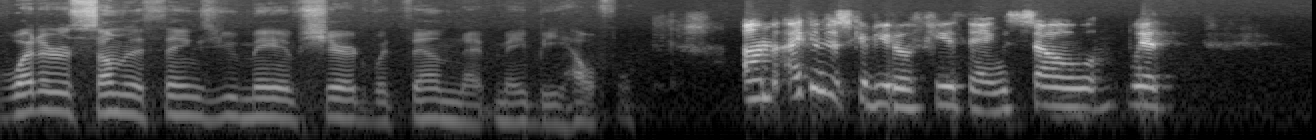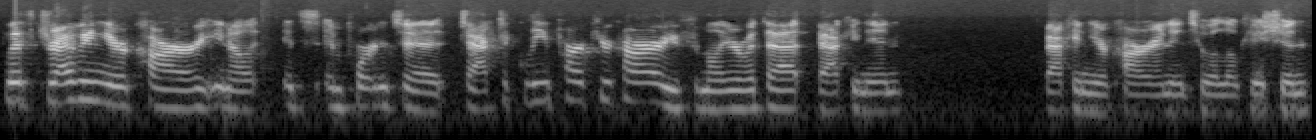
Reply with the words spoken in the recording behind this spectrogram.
What are some of the things you may have shared with them that may be helpful? Um, I can just give you a few things. So with with driving your car, you know, it's important to tactically park your car. Are you familiar with that? Backing in, backing your car in into a location.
